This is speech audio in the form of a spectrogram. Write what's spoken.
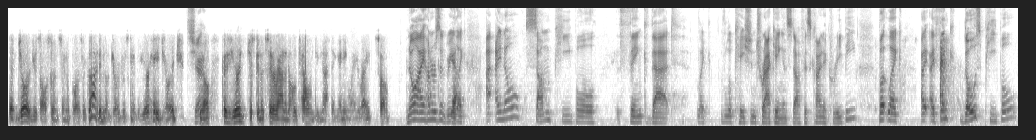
that George is also in Singapore. It's like, oh, I didn't know George was going to be here. Hey, George. Sure. You know, because you're just going to sit around in a hotel and do nothing anyway, right? So. No, I 100% agree. Yeah. Like, I, I know some people think that, like, location tracking and stuff is kind of creepy, but, like, I, I think those people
